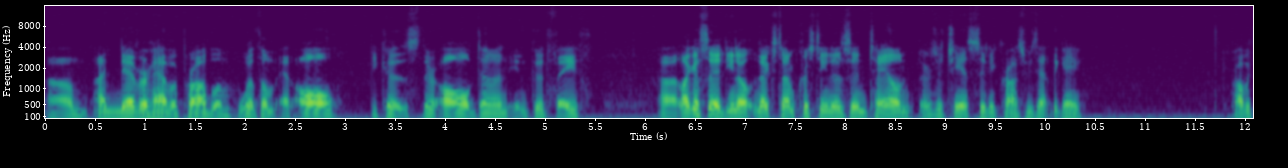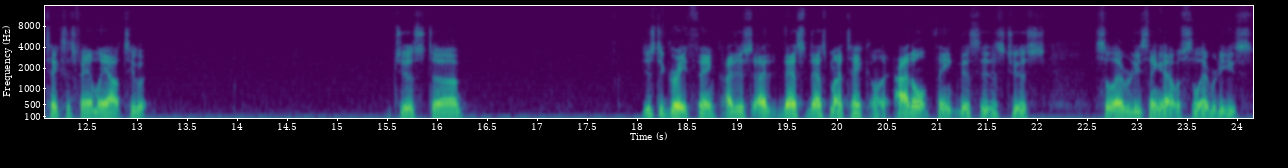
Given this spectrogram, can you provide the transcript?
Um, I never have a problem with them at all because they're all done in good faith. Uh, like I said, you know, next time Christina's in town, there's a chance Sidney Crosby's at the game. Probably takes his family out to it. Just, uh, just a great thing. I just I, that's that's my take on it. I don't think this is just celebrities hanging out with celebrities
